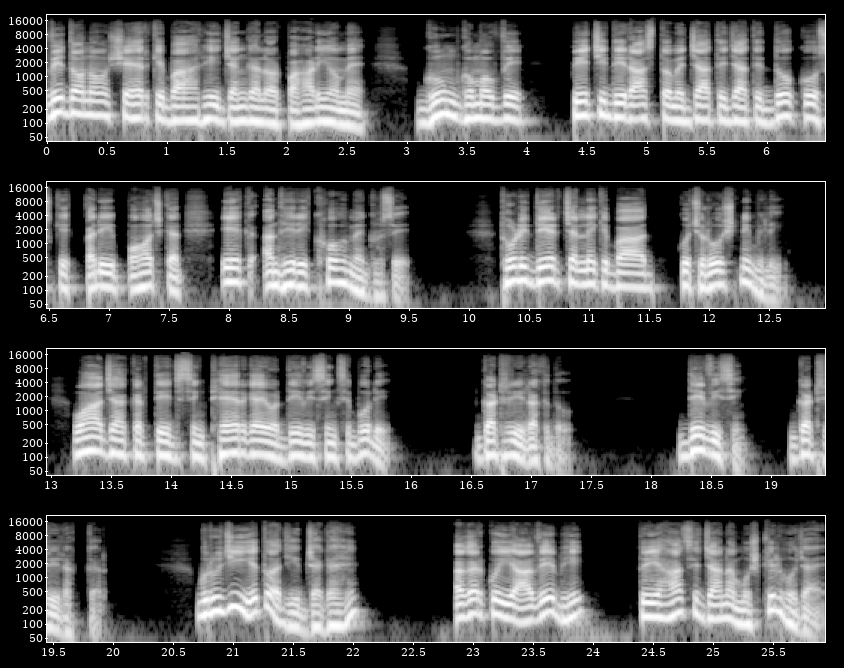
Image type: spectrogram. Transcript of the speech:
वे दोनों शहर के बाहर ही जंगल और पहाड़ियों में घूम घुमव्वे पेचीदे रास्तों में जाते जाते दो कोस के करीब पहुंचकर एक अंधेरी खोह में घुसे। थोड़ी देर चलने के बाद कुछ रोशनी मिली। वहाँ जाकर तेज सिंह ठहर गए और देवी सिंह से बोले, गठरी रख दो। देवी सिंह गठरी रखकर, गुरुजी, ये तो अजीब जगह है। अगर कोई आवे भी तो यहाँ से जाना मुश्किल हो जाए।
